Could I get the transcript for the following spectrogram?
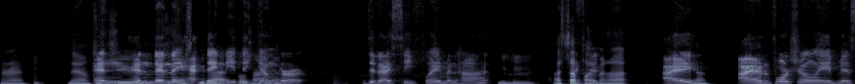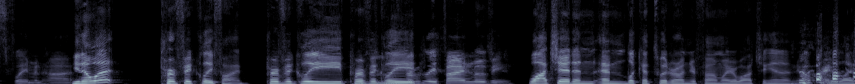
All right. Yeah. And you- and then they ha- they that, need the Lasagna? younger. Did I see Flamin' Hot? Mhm. I said I did- Flamin' Hot. I Yeah. I unfortunately missed Flamin' Hot. You know what? Perfectly fine. Perfectly, perfectly. perfectly fine movie. watch it and and look at Twitter on your phone while you're watching it, and your, Okay. your life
